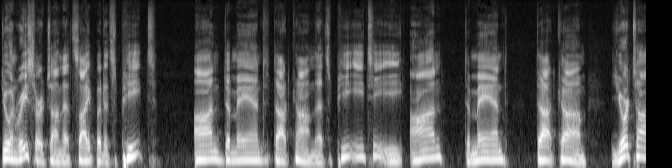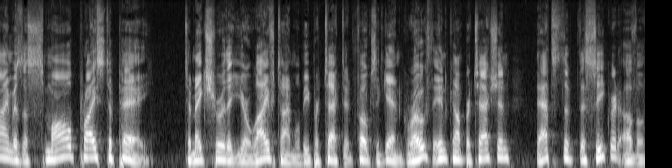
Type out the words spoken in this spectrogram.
doing research on that site, but it's Pete ondemand.com. That's P E T E on demand.com. Your time is a small price to pay to make sure that your lifetime will be protected. Folks, again, growth, income protection. That's the, the secret of a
